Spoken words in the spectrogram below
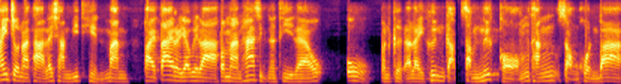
ให้โจนาธานและชันวิทย์เห็นมันภายใต้ระยะเวลาประมาณ 50 นาทีแล้ว โอ้ มันเกิดอะไรขึ้นกับสำนึกของทั้งสองคนบ้าง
